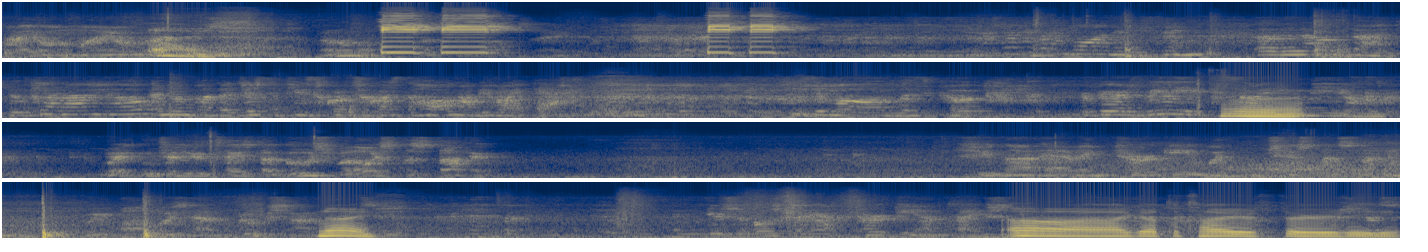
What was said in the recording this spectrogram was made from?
I own my own. Nice. Oh. anything? No, thank. Can I help? No, Mother, just a few squirts across the hall and I'll be right back. She's a marvelous cook. Prepares really exciting Alright. meals. Wait until you taste a goose with oyster stuffing. She's not having turkey with chestnut stuffing. We always have goose on Nice. Thanksgiving. You're supposed to have turkey on Thanksgiving. Oh, ah, I got the tires dirty.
